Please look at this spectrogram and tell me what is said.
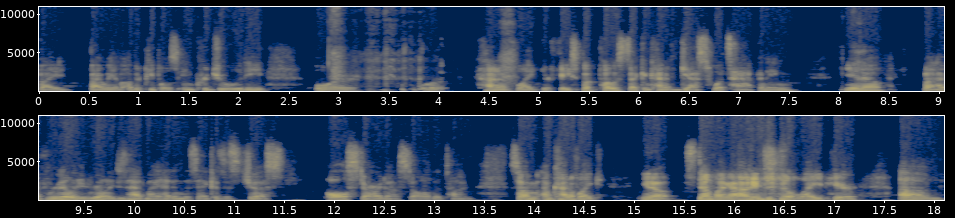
by by way of other people's incredulity or or kind of like their Facebook posts I can kind of guess what's happening, you know. But I've really, really just had my head in the sand because it's just all stardust all the time. So I'm I'm kind of like, you know, stumbling out into the light here. Um,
